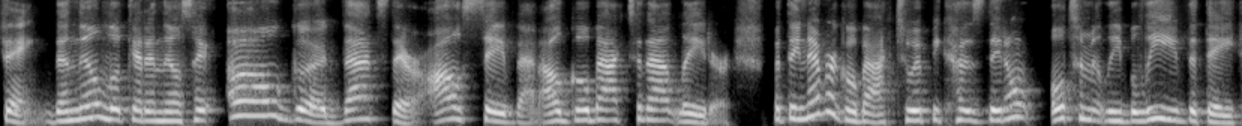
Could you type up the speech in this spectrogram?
thing. Then they'll look at it and they'll say, oh, good, that's there. I'll save that. I'll go back to that later. But they never go back to it because they don't ultimately believe that they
